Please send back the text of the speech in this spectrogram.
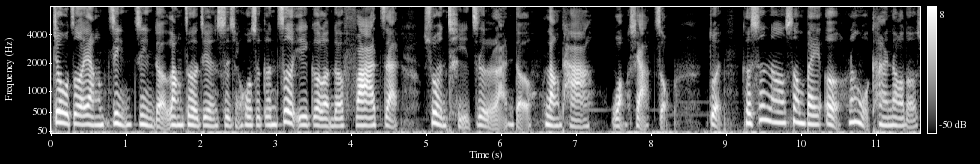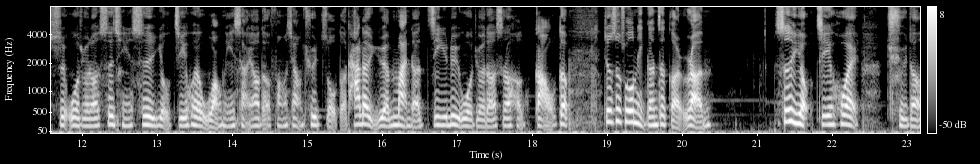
就这样静静的让这件事情，或是跟这一个人的发展顺其自然的让他往下走。对，可是呢，圣杯二让我看到的是，我觉得事情是有机会往你想要的方向去走的，它的圆满的几率，我觉得是很高的。就是说，你跟这个人是有机会。取得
